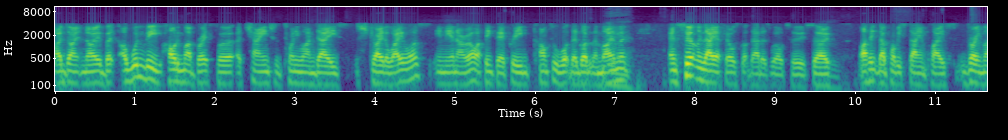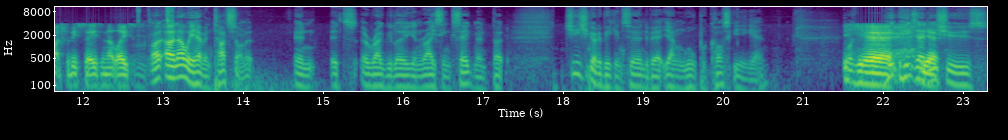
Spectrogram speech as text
I don't know. But I wouldn't be holding my breath for a change to 21 days straight away, was in the NRL. I think they're pretty comfortable with what they've got at the moment. And certainly the AFL's got that as well too. So mm. I think they'll probably stay in place very much for this season at least. Mm. I, I know we haven't touched on it, and it's a rugby league and racing segment, but geez, you've got to be concerned about young Will Pucovski again. Yeah, He, he's had yeah. issues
